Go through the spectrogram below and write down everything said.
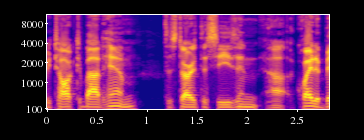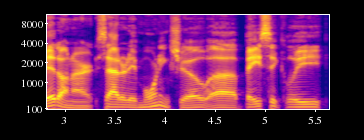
we talked about him to start the season uh, quite a bit on our Saturday morning show. Uh, basically,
